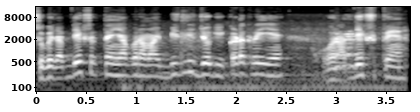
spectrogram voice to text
सुबह आप देख सकते हैं यहाँ पर हमारी बिजली जो कि कड़क रही है और आप देख सकते हैं।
